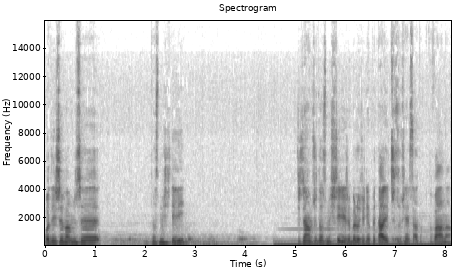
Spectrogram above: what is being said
Podejrzewam, że to zmyślili. Podejrzewam, że to zmyślili, żeby ludzie nie pytali, czy Zuzia jest adoptowana.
